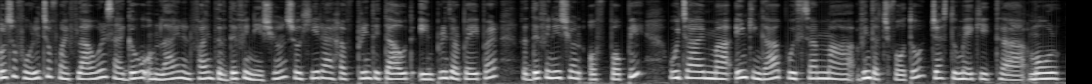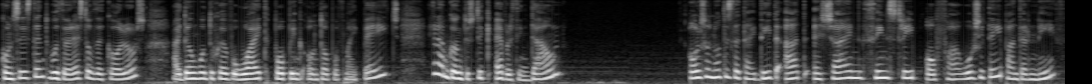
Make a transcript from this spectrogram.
Also for each of my flowers I go online and find the definition. So here I have printed out in printer paper the definition of poppy which I'm uh, inking up with some uh, vintage photo just to make it uh, more consistent with the rest of the colors. I don't want to have white popping on top of my page and I'm going to stick everything down. Also notice that I did add a shine thin strip of uh, washi tape underneath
